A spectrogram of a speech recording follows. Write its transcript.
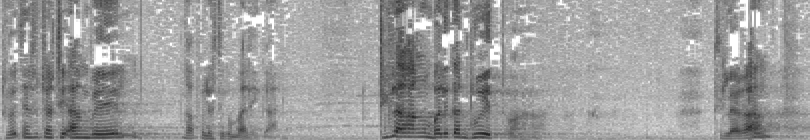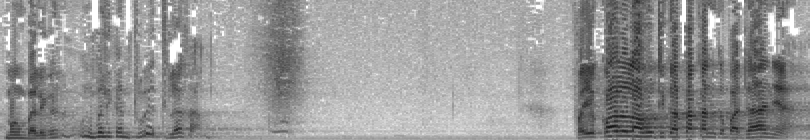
Duitnya sudah diambil, nggak boleh dikembalikan. Dilarang mengembalikan duit. Wah. Dilarang mengembalikan mengembalikan duit dilarang. Fayuqalu lahu dikatakan kepadanya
